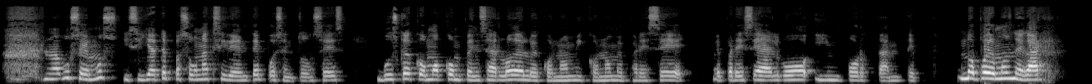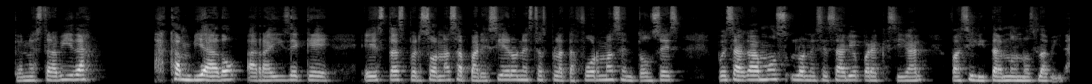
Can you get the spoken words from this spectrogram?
no abusemos. Y si ya te pasó un accidente, pues entonces busca cómo compensarlo de lo económico, ¿no? Me parece, me parece algo importante. No podemos negar que nuestra vida ha cambiado a raíz de que estas personas aparecieron, estas plataformas, entonces pues hagamos lo necesario para que sigan facilitándonos la vida.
